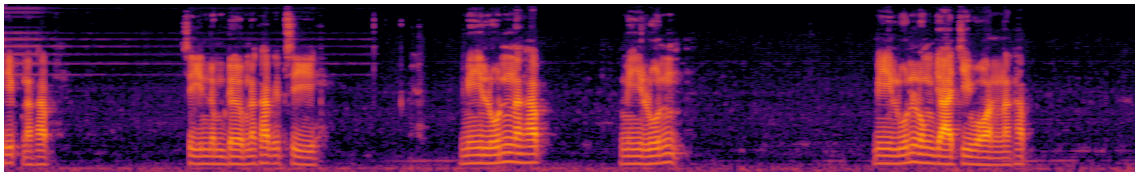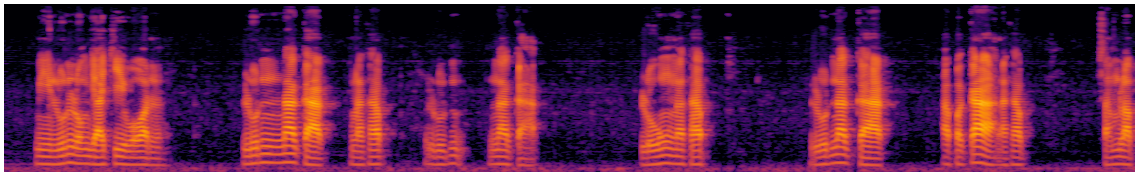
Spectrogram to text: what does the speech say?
ทิพย์นะครับ ซีนเดิมๆนะครับ FC มีลุ้นนะครับ มีลุ้น มีลุ้นลงยาจีวรนนะครับ มีลุ้นลงยาจีวรลุ้นหน้ากากนะครับ ลุ้นหน้ากาก ลุงนะครับ ลุ้นหน้ากากอัปาก้านะครับสำหรับ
